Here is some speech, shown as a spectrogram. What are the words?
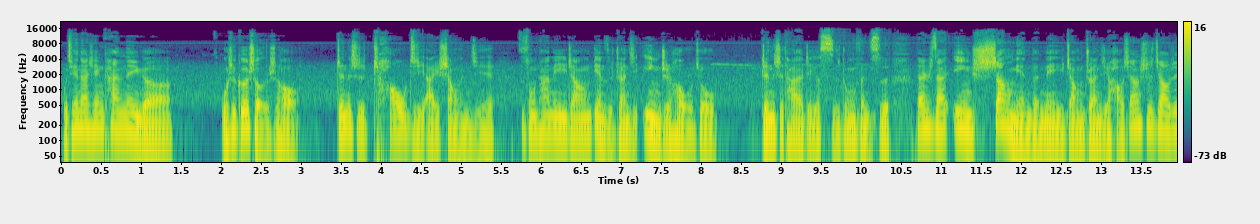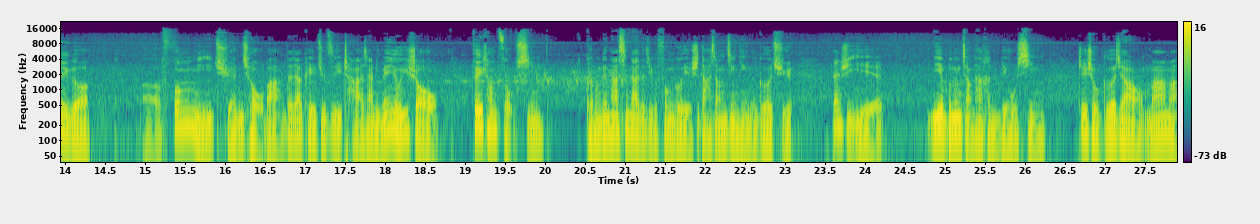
我前段时间看那个《我是歌手》的时候，真的是超级爱尚雯婕。自从他那一张电子专辑印之后，我就真的是他的这个死忠粉丝。但是在印上面的那一张专辑，好像是叫这个呃风靡全球吧，大家可以去自己查一下。里面有一首非常走心，可能跟他现在的这个风格也是大相径庭的歌曲，但是也你也不能讲它很流行。这首歌叫《妈妈》。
